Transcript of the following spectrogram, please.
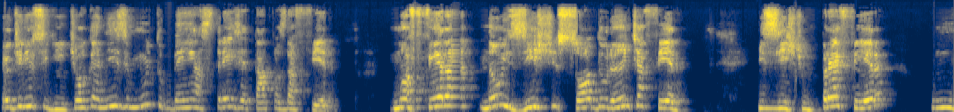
eu diria o seguinte: organize muito bem as três etapas da feira. Uma feira não existe só durante a feira. Existe um pré-feira, um,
